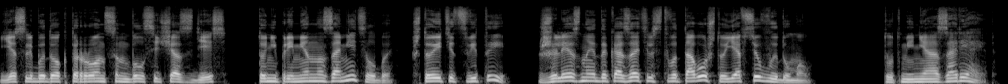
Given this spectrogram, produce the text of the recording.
Если бы доктор Ронсон был сейчас здесь, то непременно заметил бы, что эти цветы – железное доказательство того, что я все выдумал. Тут меня озаряет.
